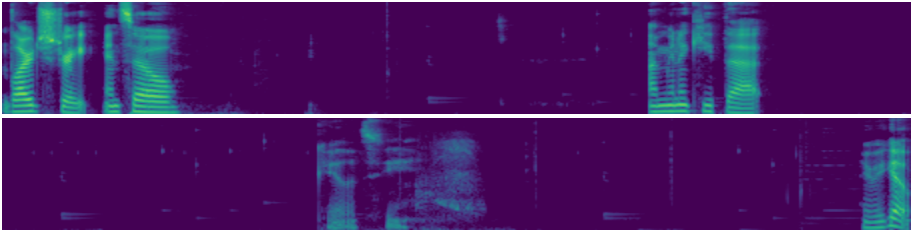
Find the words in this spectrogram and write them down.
large straight, and so I'm gonna keep that. Okay, let's see. There we go.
